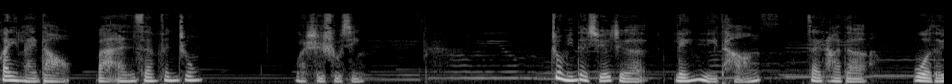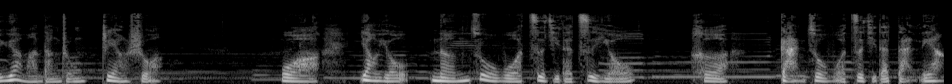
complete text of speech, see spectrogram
欢迎来到晚安三分钟，我是舒心。著名的学者林语堂在他的《我的愿望》当中这样说：“我要有能做我自己的自由和敢做我自己的胆量。”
